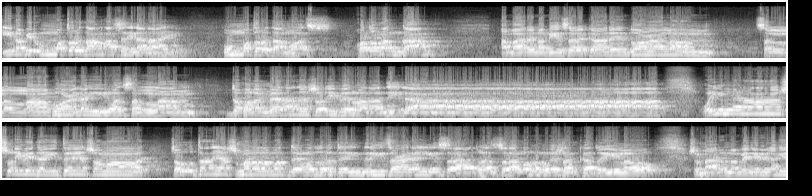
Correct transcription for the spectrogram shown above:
ই নবীর উম্মতর দাম আছে না নাই? উম্মতর দামও আছে কতখান দাম? আমার নবী সরকারে দোয়ালম সাল্লাল্লাহু আলাইহি ওয়াসাল্লাম যখন মেরাজ শরীফের রানা দিলা। ওই মেরাজ শরীফে যাইতে সময় চৌথায় আসমানের মধ্যে হযরত ইদ্রিস আলাইহিস সালাতু ওয়াসসালামের লগে সাক্ষাৎ হইল। সোনার লাগি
